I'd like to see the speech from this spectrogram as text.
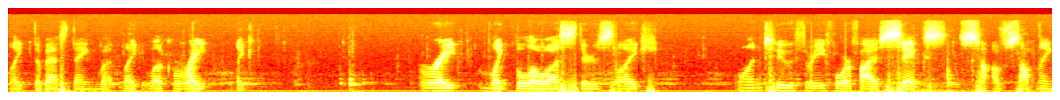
like the best thing, but like look right like right like below us there's like one, two, three, four, five, six so- of something.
